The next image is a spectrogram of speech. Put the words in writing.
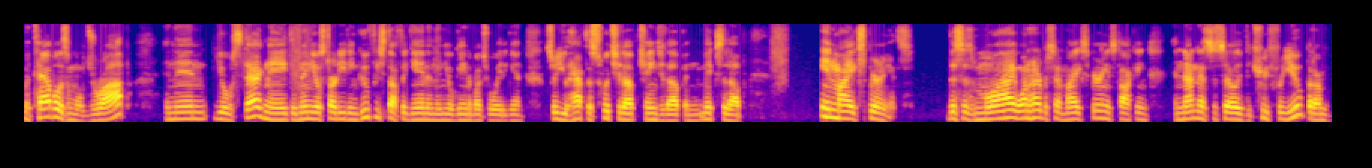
metabolism will drop and then you'll stagnate and then you'll start eating goofy stuff again and then you'll gain a bunch of weight again. So you have to switch it up, change it up and mix it up in my experience. This is my 100% my experience talking and not necessarily the truth for you, but I'm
